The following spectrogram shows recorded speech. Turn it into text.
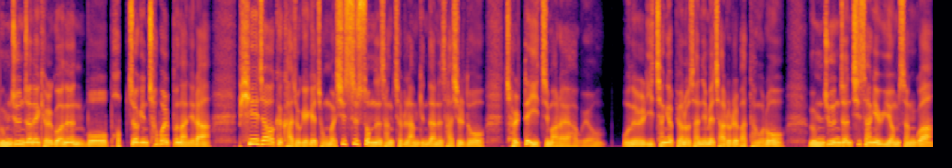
음주운전의 결과는 뭐 법적인 처벌뿐 아니라 피해자와 그 가족에게 정말 씻을 수 없는 상처를 남긴다는 사실도 절대 잊지 말아야 하고요. 오늘 이창엽 변호사님의 자료를 바탕으로 음주운전 치상의 위험성과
